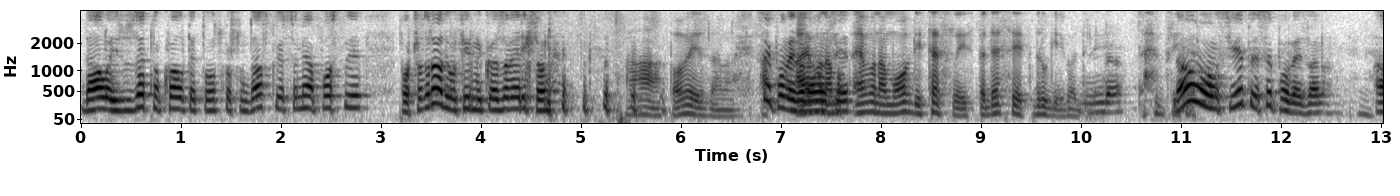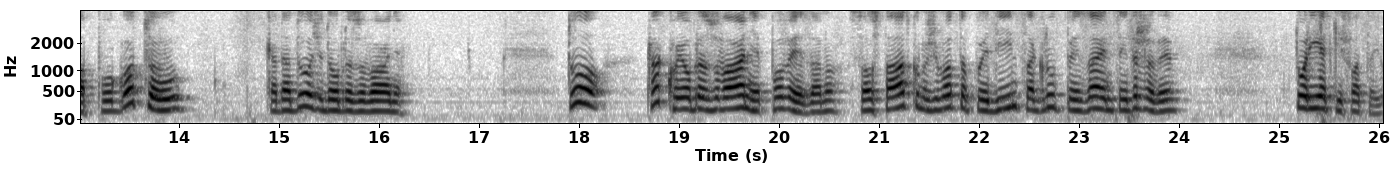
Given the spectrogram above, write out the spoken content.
dalo izuzetno kvalitetnu odskošnu dasku, jer sam ja poslije počeo da radim u firmi koja zove Ericsson. A, povezano. Sve je povezano u ovom svijetu. Evo nam ovdje Tesla iz 52. godine. Da. Na ovom svijetu je sve povezano. A pogotovo kada dođe do obrazovanja. To kako je obrazovanje povezano sa ostatkom života pojedinca, grupe, zajednice i države, to rijetki shvataju.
